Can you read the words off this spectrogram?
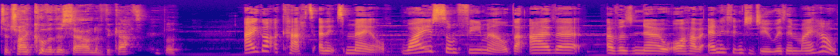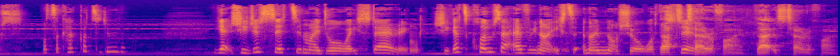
To try and cover the sound of the cat. But I got a cat and it's male. Why is some female that either of us know or have anything to do with in my house? What's the cat got to do with it? Yet she just sits in my doorway staring. She gets closer every night and I'm not sure what that's to do. That's terrifying. That is terrifying.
